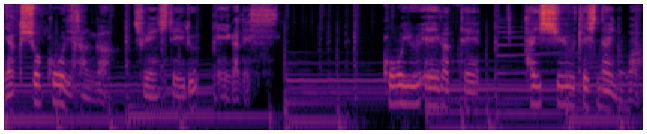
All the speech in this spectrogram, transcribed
役所広司さんが主演している映画です。こういう映画って大衆受けしないのは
